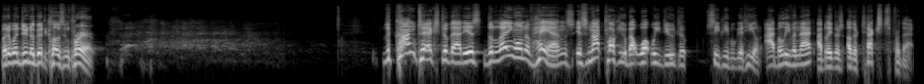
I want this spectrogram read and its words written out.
But it wouldn't do no good to close in prayer. The context of that is the laying on of hands is not talking about what we do to see people get healed. I believe in that. I believe there's other texts for that.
